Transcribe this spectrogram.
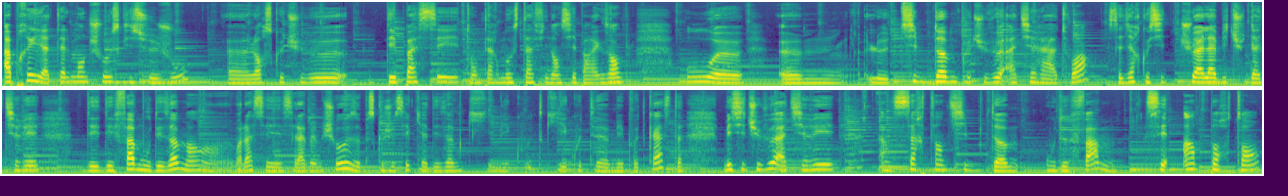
Après, il y a tellement de choses qui se jouent euh, lorsque tu veux dépasser ton thermostat financier par exemple ou euh, euh, le type d'homme que tu veux attirer à toi. C'est-à-dire que si tu as l'habitude d'attirer des, femmes ou des hommes, hein. voilà, c'est la même chose, parce que je sais qu'il y a des hommes qui m'écoutent, qui écoutent mes podcasts. Mais si tu veux attirer un certain type d'homme ou de femme, c'est important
